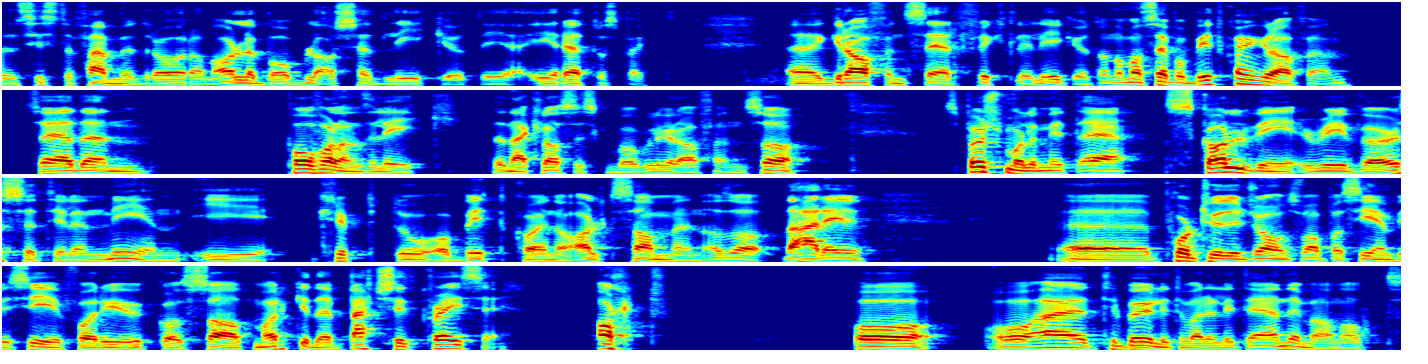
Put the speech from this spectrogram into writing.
de siste 500 årene. Alle bobler har sett like ut i, i retrospekt. Uh, grafen ser fryktelig lik ut. Og når man ser på bitcoin-grafen, så er den påfallende lik den der klassiske boblegrafen. Så spørsmålet mitt er, skal vi reverse til en mean i krypto og bitcoin og alt sammen? Altså, det her er jo Uh, Paul Tudor Jones var på CNBC i forrige uke og sa at markedet er batshit crazy. Alt. Og, og, jeg er tilbøyelig til å være litt enig med han at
